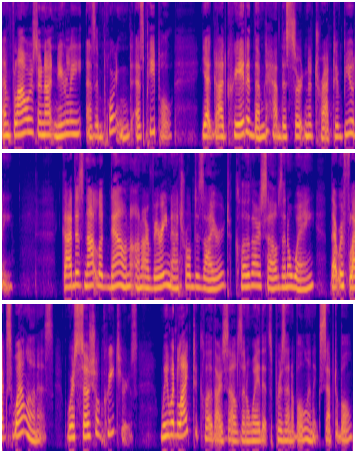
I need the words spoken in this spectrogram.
And flowers are not nearly as important as people, yet God created them to have this certain attractive beauty. God does not look down on our very natural desire to clothe ourselves in a way that reflects well on us. We're social creatures. We would like to clothe ourselves in a way that's presentable and acceptable.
